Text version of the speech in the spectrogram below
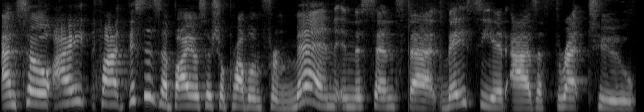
and so I thought this is a biosocial problem for men in the sense that they see it as a threat to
